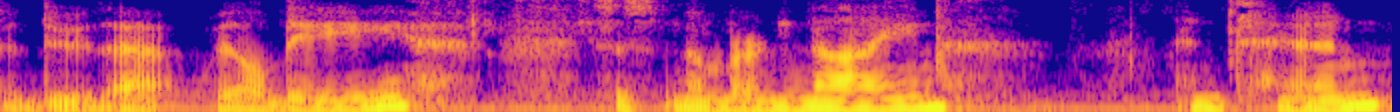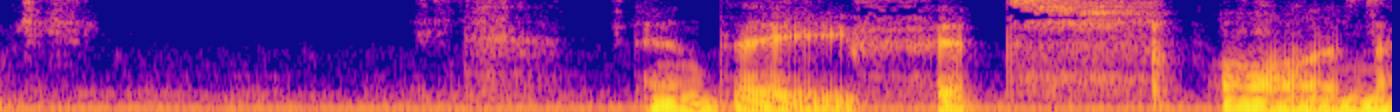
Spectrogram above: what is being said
To do that will be, this is number 9 and 10. And they fit on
